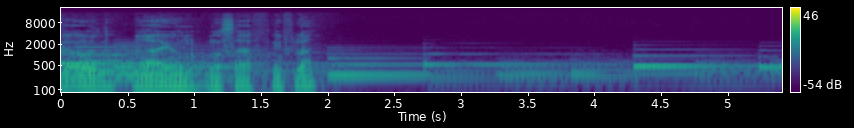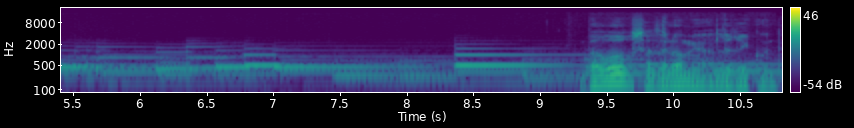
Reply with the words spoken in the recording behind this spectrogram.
ועוד רעיון נוסף נפלא. ברור שזה לא מיועד לריקוד.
